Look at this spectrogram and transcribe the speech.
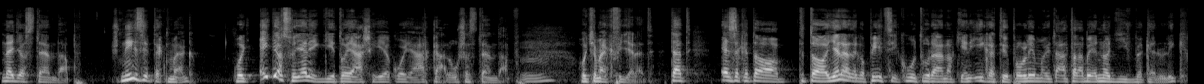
megy a stand-up. És nézzétek meg, hogy egy az, hogy eléggé tojáshéjakon járkálós a stand-up, mm. hogyha megfigyeled. Tehát ezeket a, tehát a jelenleg a PC kultúrának ilyen égető problémait általában ilyen nagy ívbe kerülik,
